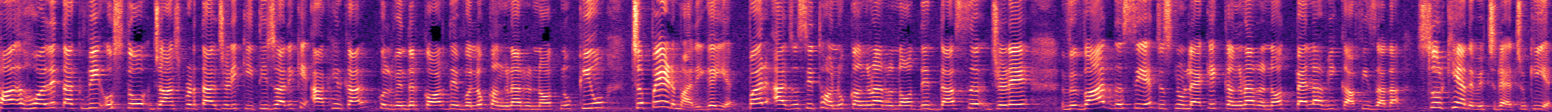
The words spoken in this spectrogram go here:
ਹਾ- ਹਾਲੇ ਤੱਕ ਵੀ ਉਸ ਤੋਂ ਜਾਂਚ ਪੜਤਾਲ ਜਿਹੜੀ ਕੀਤੀ ਜਾ ਰਹੀ ਕਿ ਆਖਿਰਕਾਰ ਕੁਲਵਿੰਦਰ ਕੌਰ ਦੇ ਵੱਲੋਂ ਕੰਗਣਾ ਰਣੌਤ ਨੂੰ ਕਿਉਂ ਚਪੇੜ ਮਾਰੀ ਗਈ ਹੈ? ਪਰ ਅੱਜ ਅਸੀਂ ਤੁਹਾਨੂੰ ਕੰਗਣਾ ਰਣੌਤ ਦੇ 10 ਜਿਹੜੇ ਵਿਵਾਦ ਦੱਸੀਏ, ਜਿਸ ਨੂੰ ਲੈ ਕੇ ਕੰਗਣਾ ਰਣੌਤ ਪਹਿਲਾਂ ਵੀ ਕਾਫੀ ਜ਼ਿਆਦਾ ਸੁਰਖੀਆਂ ਦੇ ਵਿੱਚ ਰਹਿ ਚੁੱਕੀ ਹੈ।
